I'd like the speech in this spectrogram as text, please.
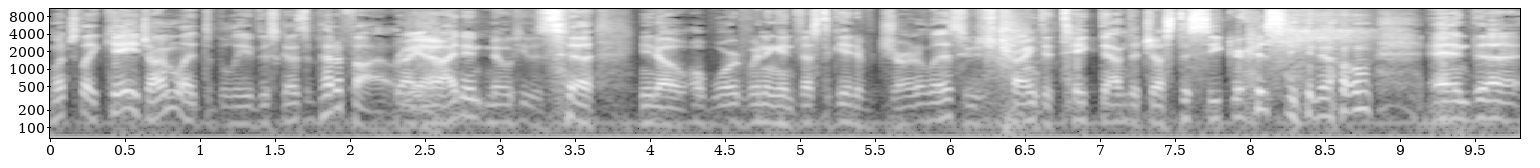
much like Cage, I'm led to believe this guy's a pedophile. Right. You know, Yeah. I didn't know he was a you know award-winning investigative journalist who's trying to take down the justice seekers. You know, and uh,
